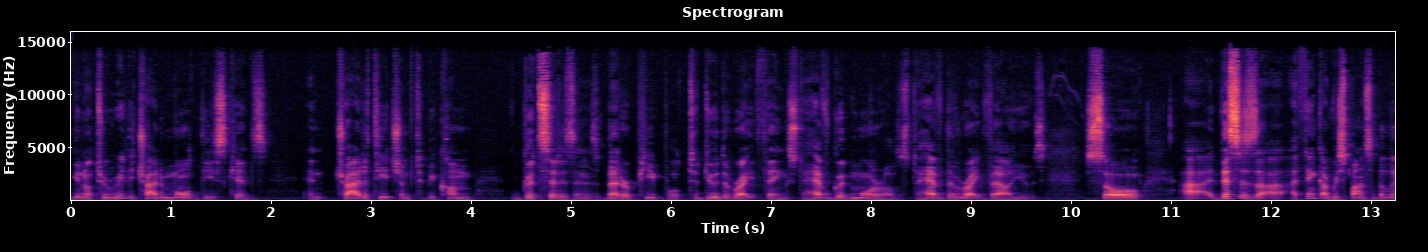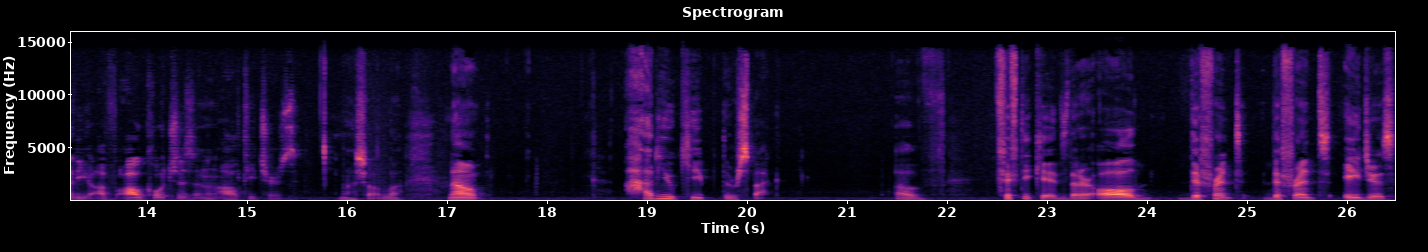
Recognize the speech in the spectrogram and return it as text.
you know, to really try to mold these kids and try to teach them to become good citizens, better people, to do the right things, to have good morals, to have the right values. So uh, this is, uh, I think, a responsibility of all coaches and all teachers. MashaAllah. Now, how do you keep the respect of 50 kids that are all different, different ages?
